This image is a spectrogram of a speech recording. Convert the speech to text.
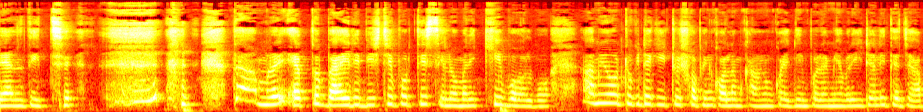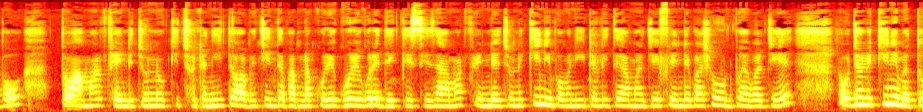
ড্যান্স দিচ্ছে। আমরা এত বাইরে বৃষ্টি পড়তেছিল মানে কি বলব? আমিও টুকিটাকি একটু শপিং করলাম, কারণ কয়েকদিন পরে আমি আবার ইটালিতে যাব। তো আমার ফ্রেন্ডের জন্য কিছুটা নিতে হবে। চিন্তা ভাবনা করে ঘুরে ঘুরে দেখতেছি যে আমার ফ্রেন্ডের জন্য কী নিবো? মানে ইটালিতে আমার যে ফ্রেন্ডের বাসা উঠবো আবার যে, ওর জন্য কী নেবে? তো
